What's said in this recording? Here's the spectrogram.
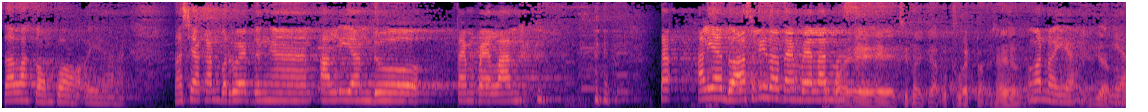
Salah tompo, oh ya. Masih akan berduet dengan Aliando Tempelan. tak Aliando asli tak tempelan? Pokoknya dina iki aku duet tok saya. Ngono ya? Iya ya,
